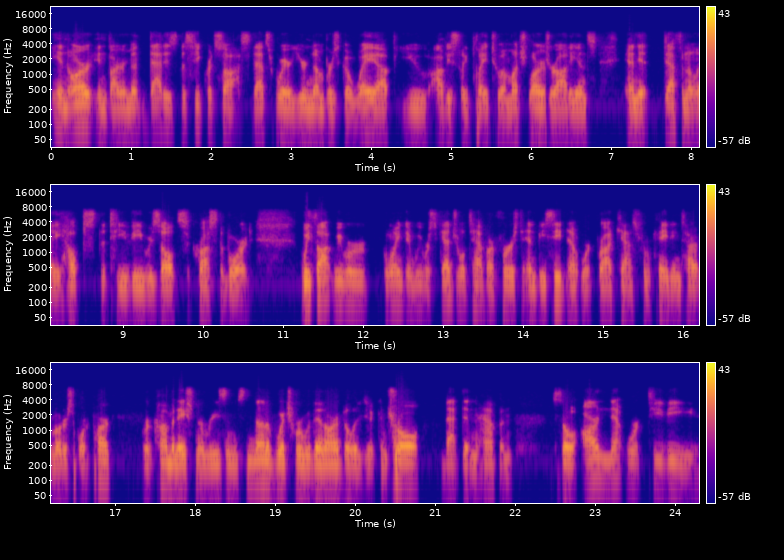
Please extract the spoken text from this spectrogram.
in our environment, that is the secret sauce. That's where your numbers go way up. You obviously play to a much larger audience, and it definitely helps the TV results across the board. We thought we were going to, we were scheduled to have our first NBC network broadcast from Canadian Tire Motorsport Park for a combination of reasons, none of which were within our ability to control. That didn't happen. So, our network TV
